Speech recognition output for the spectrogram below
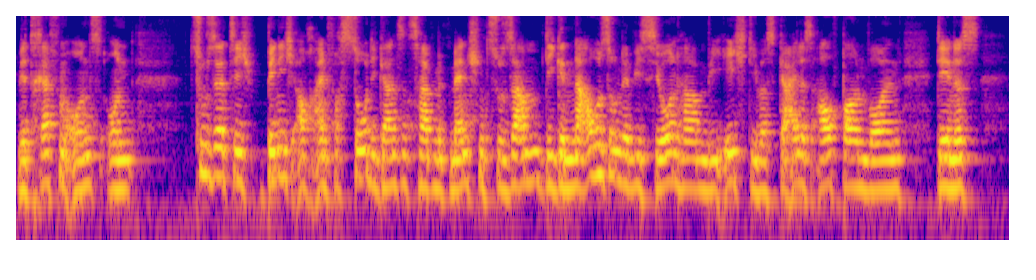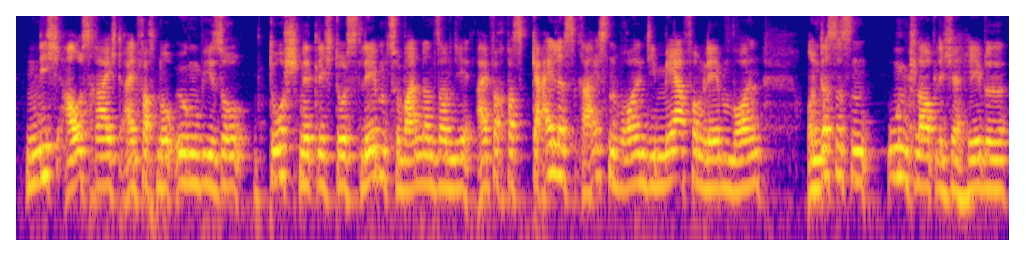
wir treffen uns und Zusätzlich bin ich auch einfach so die ganze Zeit mit Menschen zusammen, die genauso eine Vision haben wie ich, die was Geiles aufbauen wollen, denen es nicht ausreicht, einfach nur irgendwie so durchschnittlich durchs Leben zu wandern, sondern die einfach was Geiles reißen wollen, die mehr vom Leben wollen. Und das ist ein unglaublicher Hebel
